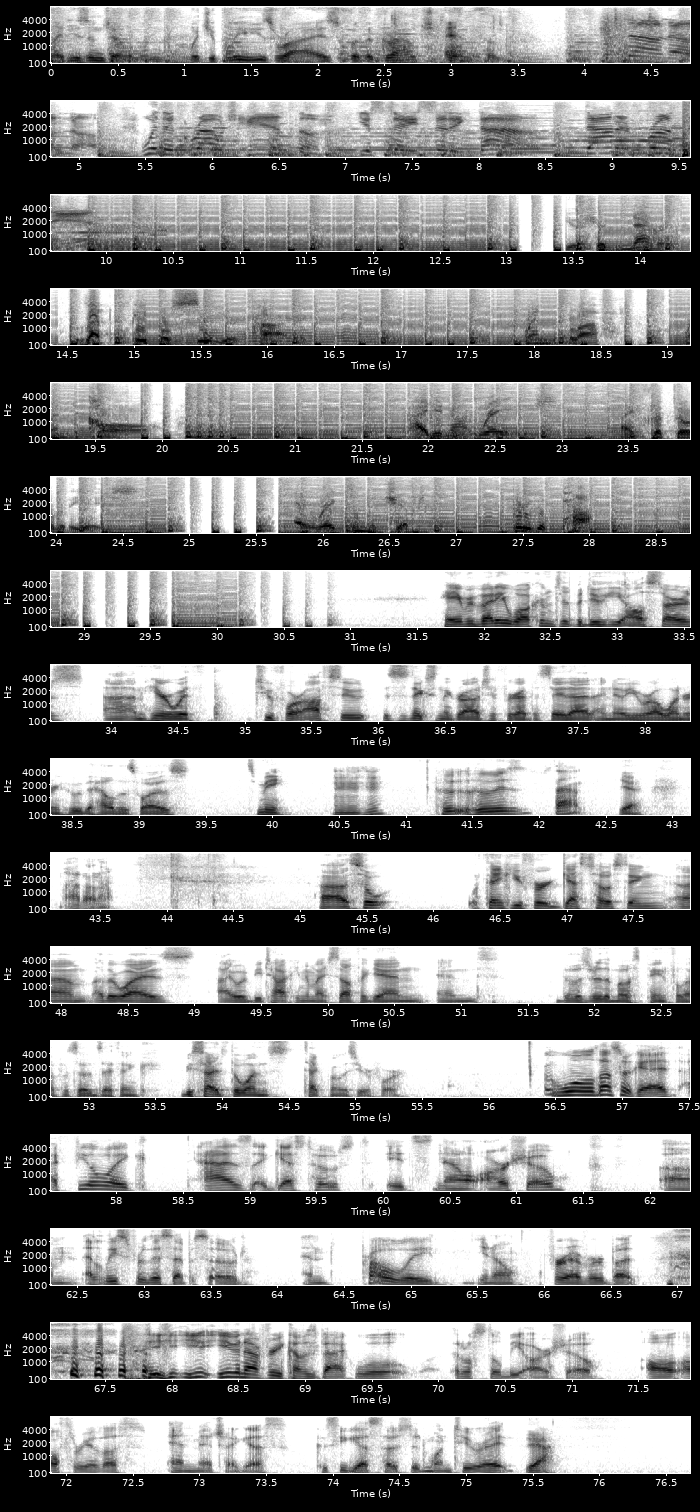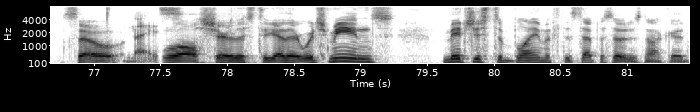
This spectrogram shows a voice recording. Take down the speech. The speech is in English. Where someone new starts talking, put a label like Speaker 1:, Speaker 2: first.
Speaker 1: Ladies and gentlemen, would you please rise for the Grouch Anthem?
Speaker 2: No, no, no. With a grouch anthem, you stay sitting down. Down in front there.
Speaker 3: You should never let people see your card. When to bluff, when to call. I did not raise. I flipped over the ace. I raked in the chips. Pretty good pot.
Speaker 4: Hey everybody, welcome to the Badoogie All Stars. Uh, I'm here with 2-4 Offsuit. This is Nixon the Grouch. I forgot to say that. I know you were all wondering who the hell this was. It's me.
Speaker 5: Mm-hmm. Who who is that?
Speaker 4: Yeah.
Speaker 5: I don't know.
Speaker 4: Uh, so, well, thank you for guest hosting. Um, otherwise, I would be talking to myself again, and those are the most painful episodes, I think, besides the ones Tecmo is here for.
Speaker 5: Well, that's okay. I, I feel like as a guest host, it's now our show, um, at least for this episode, and probably you know forever. But even after he comes back, we'll it'll still be our show, all all three of us and Mitch, I guess, because he guest hosted one too, right?
Speaker 4: Yeah. So
Speaker 5: Nice.
Speaker 4: we'll all share this together, which means Mitch is to blame if this episode is not good.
